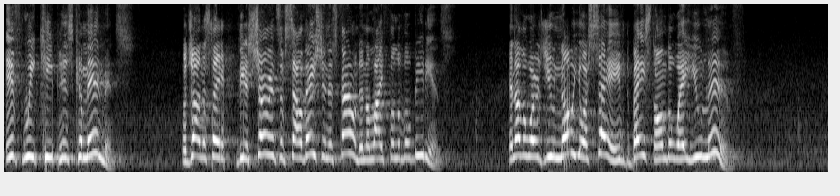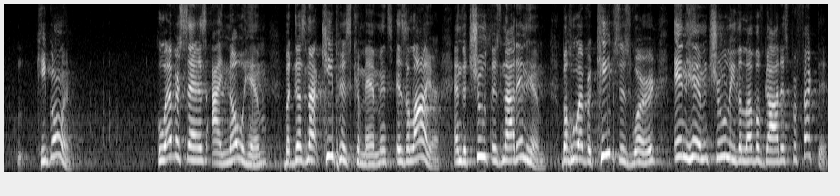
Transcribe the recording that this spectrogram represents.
if we keep his commandments. Well, John is saying the assurance of salvation is found in a life full of obedience. In other words, you know you're saved based on the way you live. Keep going. Whoever says, I know him, but does not keep his commandments is a liar, and the truth is not in him. But whoever keeps his word, in him truly the love of God is perfected.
